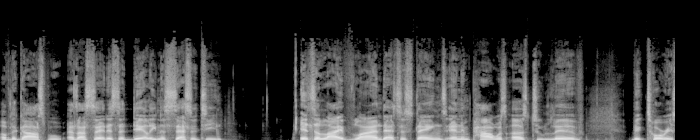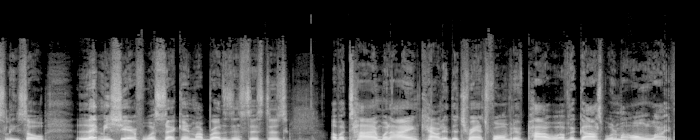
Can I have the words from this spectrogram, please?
of the gospel. As I said, it's a daily necessity it's a lifeline that sustains and empowers us to live victoriously. So let me share for a second, my brothers and sisters, of a time when I encountered the transformative power of the gospel in my own life.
